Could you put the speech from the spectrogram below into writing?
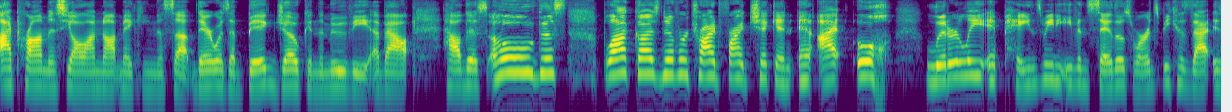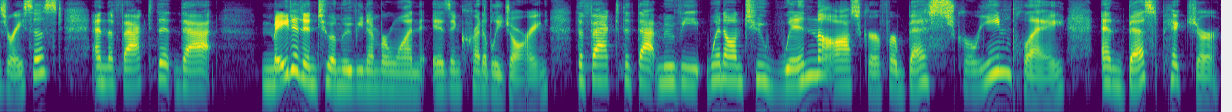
I promise y'all, I'm not making this up. There was a big joke in the movie about how this, oh, this black guy's never tried fried chicken. And I, ugh, literally, it pains me to even say those words because that is racist. And the fact that that made it into a movie number one is incredibly jarring. The fact that that movie went on to win the Oscar for Best Screenplay and Best Picture,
